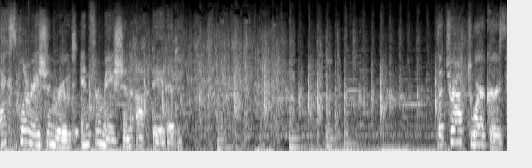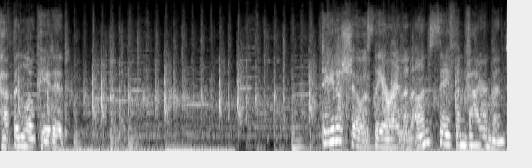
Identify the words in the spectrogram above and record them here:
Exploration route information updated. The trapped workers have been located. Data shows they are in an unsafe environment.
